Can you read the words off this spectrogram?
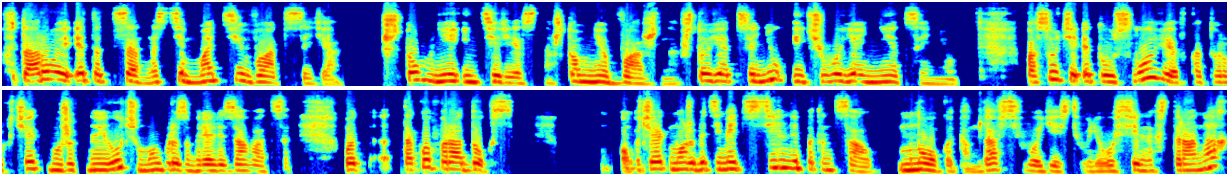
Второе – это ценности, мотивация что мне интересно, что мне важно, что я ценю и чего я не ценю. По сути, это условия, в которых человек может наилучшим образом реализоваться. Вот э, такой парадокс. Человек, может быть, иметь сильный потенциал, много там, да, всего есть в его сильных сторонах,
